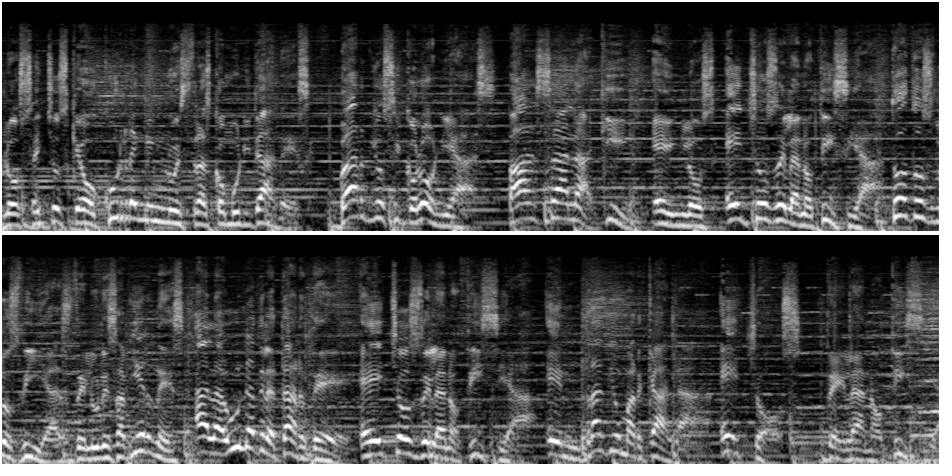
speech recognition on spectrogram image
Los hechos que ocurren en nuestras comunidades, barrios y colonias pasan aquí en los Hechos de la Noticia. Todos los días, de lunes a viernes a la una de la tarde. Hechos de la Noticia en Radio Marcala. Hechos de la Noticia.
